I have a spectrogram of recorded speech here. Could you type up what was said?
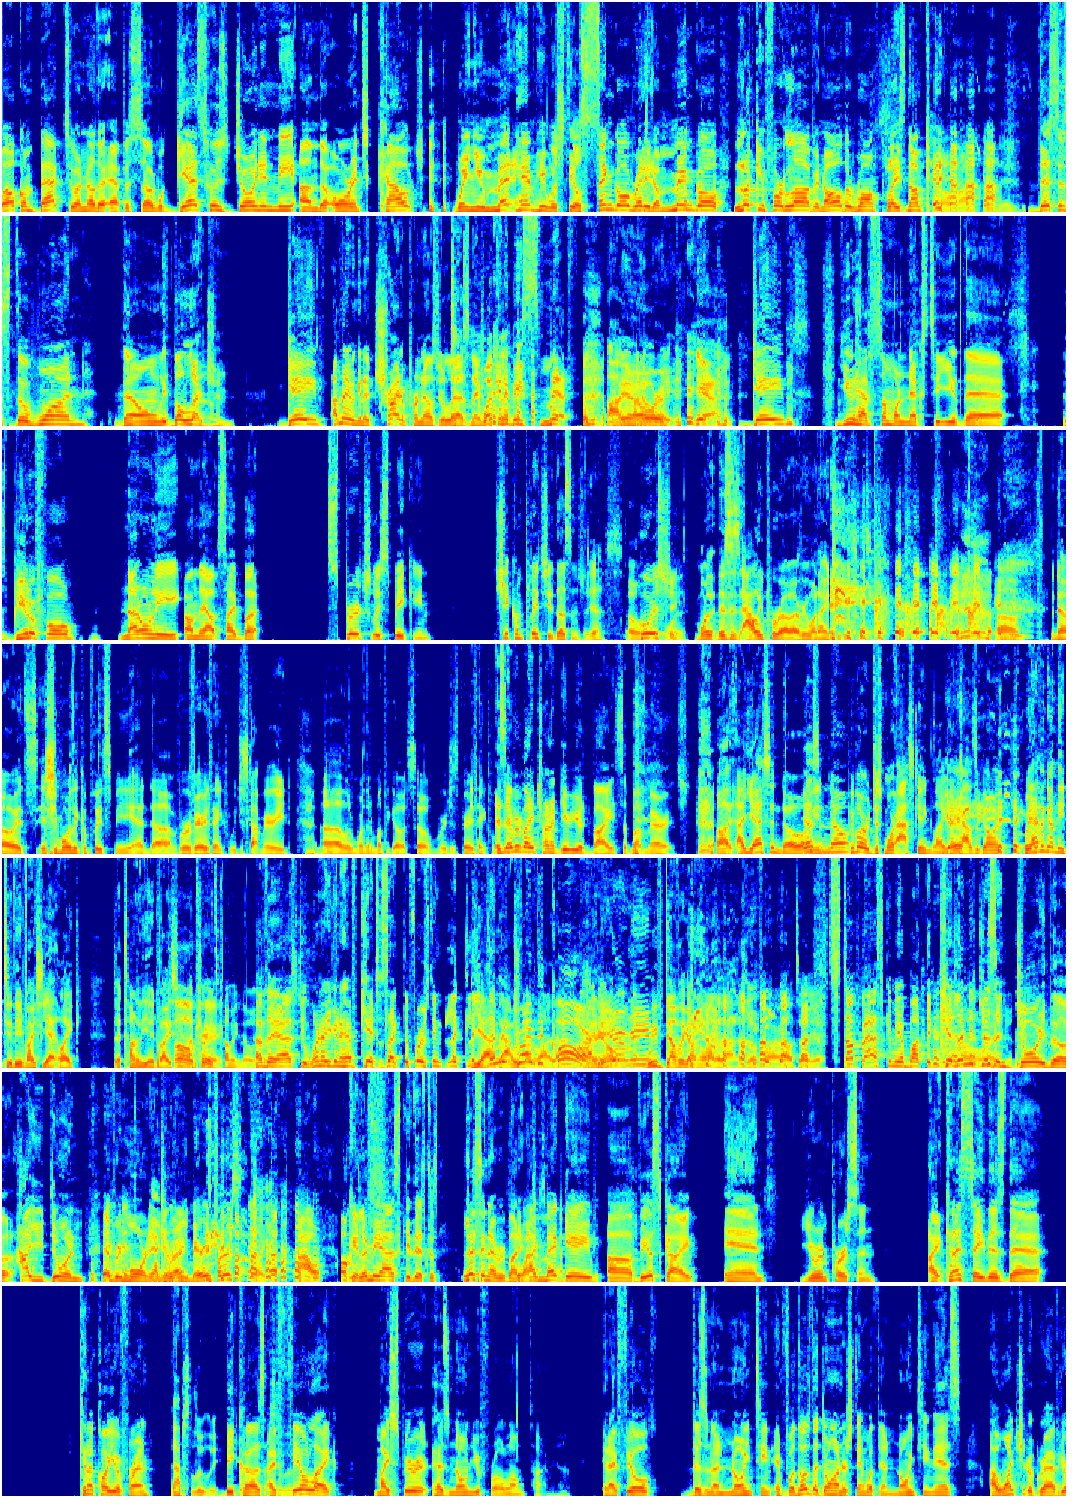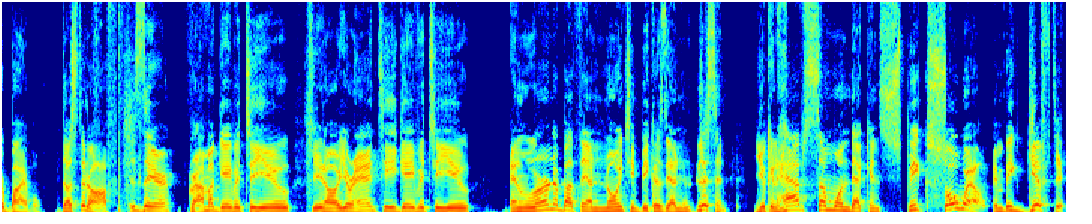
Welcome back to another episode. Well, guess who's joining me on the orange couch? when you met him, he was still single, ready to mingle, looking for love in all the wrong place. No, I'm kidding. Oh my goodness. this is the one, the only, the legend. Gabe, I'm not even going to try to pronounce your last name. Why can't it be Smith? I, You I know, or- right? yeah. Gabe, you have someone next to you that is beautiful, not only on the outside, but spiritually speaking, she completes you, doesn't she? Yes. Oh, Who is she? boy. More. This is Ali Poirot. Everyone I introduced. you to. um, no, it's, it's she more than completes me, and uh, we're very thankful. We just got married uh, a little more than a month ago, so we're just very thankful. Is be here. everybody trying to give you advice about marriage? Uh, yes and no. Yes I mean, and no? People are just more asking, like, "Hey, how's it going?" we haven't gotten the, to the advice yet, like a ton of the advice yet. I'm sure it's coming though. Have but- they asked you when are you going to have kids? It's like the first thing. Like, like yeah, let me that- we've drive gotten the a lot of that. car. I know. You know what I mean? We've definitely gotten a lot of that so far. I'll tell you. Stop asking me about the kid. Let me Oh, just my goodness. enjoy the how you doing every morning. Yeah, can we right? be married first? Like, wow. Okay, let me ask you this because listen, everybody, Watch I this met now. Gabe uh, via Skype, and you're in person. I can I say this that can I call you a friend Absolutely. because I feel like my spirit has known you for a long time, and I feel there's an anointing. And for those that don't understand what the anointing is, I want you to grab your Bible, dust it off. It's there. Grandma gave it to you. You know, your auntie gave it to you, and learn about the anointing because the an- listen. You can have someone that can speak so well and be gifted,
